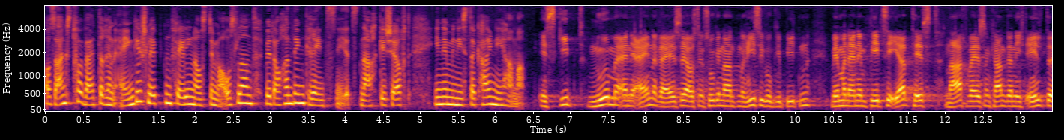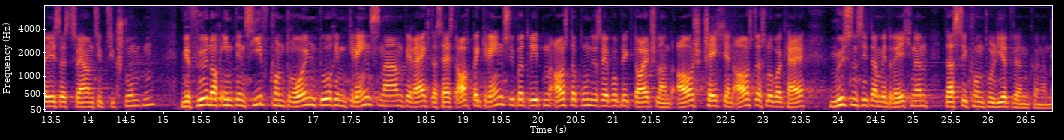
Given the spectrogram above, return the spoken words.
Aus Angst vor weiteren eingeschleppten Fällen aus dem Ausland wird auch an den Grenzen jetzt nachgeschärft. Innenminister Karl Niehammer. Es gibt nur mehr eine Einreise aus den sogenannten Risikogebieten, wenn man einen PCR-Test nachweisen kann, der nicht älter ist als 72 Stunden. Wir führen auch intensiv Kontrollen durch im grenznahen Bereich. Das heißt, auch bei Grenzübertritten aus der Bundesrepublik Deutschland, aus Tschechien, aus der Slowakei müssen Sie damit rechnen, dass sie kontrolliert werden können.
